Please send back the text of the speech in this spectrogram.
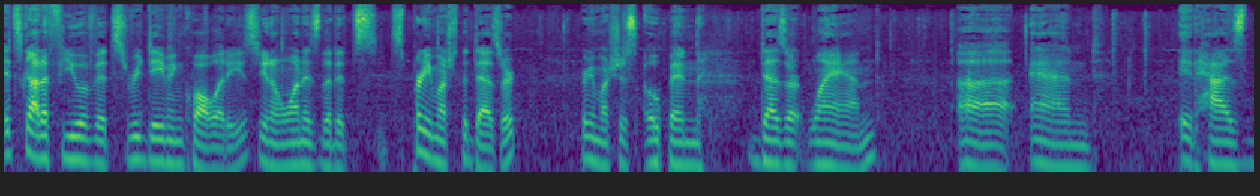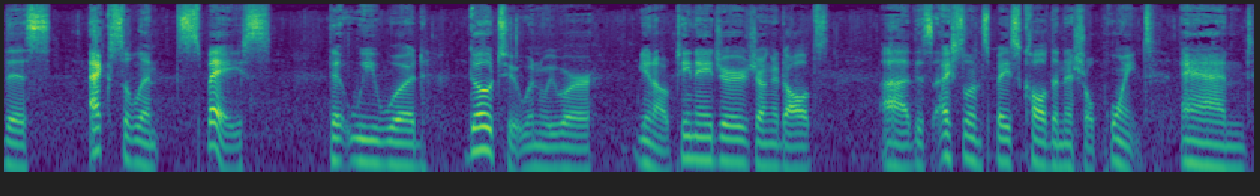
it's got a few of its redeeming qualities. You know, one is that it's it's pretty much the desert, pretty much just open desert land, uh, and it has this excellent space that we would go to when we were you know teenagers, young adults, uh, this excellent space called Initial Point, and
